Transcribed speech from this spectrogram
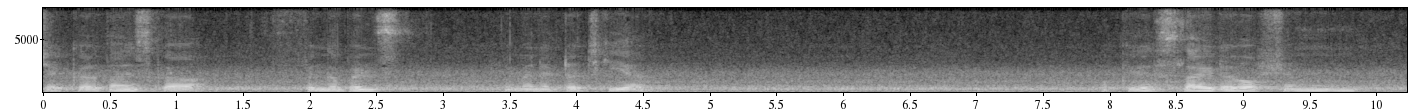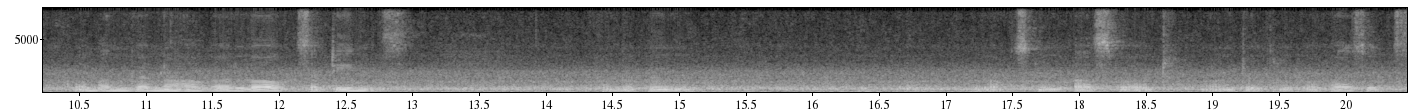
चेक करता हूँ इसका फिंगरप्रिंट्स तो मैंने टच किया। ओके स्लाइडर ऑप्शन को बंद करना होगा। Lock settings fingerprint lock screen password one, two, three, four, five, six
